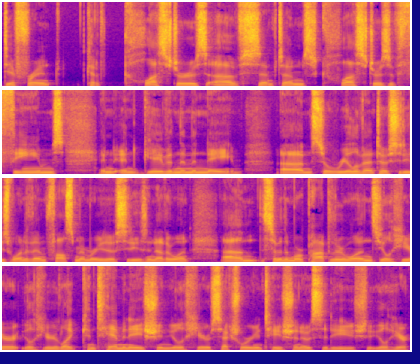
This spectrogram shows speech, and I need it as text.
different kind of clusters of symptoms, clusters of themes, and, and given them a name. Um, so, real event OCD is one of them. False memory OCD is another one. Um, some of the more popular ones you'll hear you'll hear like contamination. You'll hear sexual orientation OCD. You'll hear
